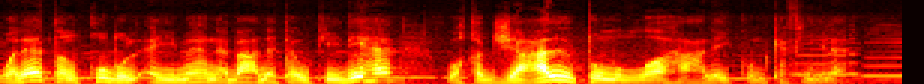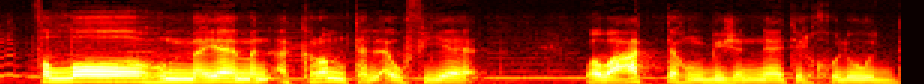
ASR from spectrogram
ولا تنقضوا الأيمان بعد توكيدها وقد جعلتم الله عليكم كفيلا. فاللهم يا من أكرمت الأوفياء ووعدتهم بجنات الخلود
